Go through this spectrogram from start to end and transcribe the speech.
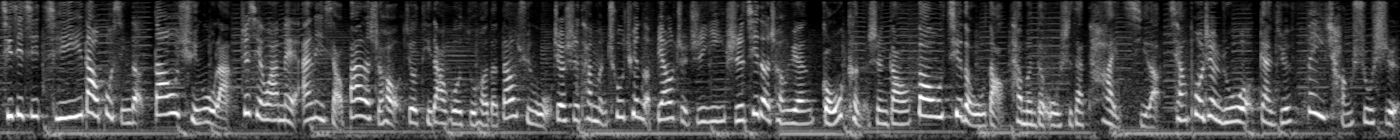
七七七齐到不行的刀群舞啦。之前完美安利小八的时候就提到过组合的刀群舞，这是他们出圈的标志之一。十七的成员狗啃的身高，刀切的舞蹈，他们的舞实在太齐了，强迫症如我感觉非常舒适。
